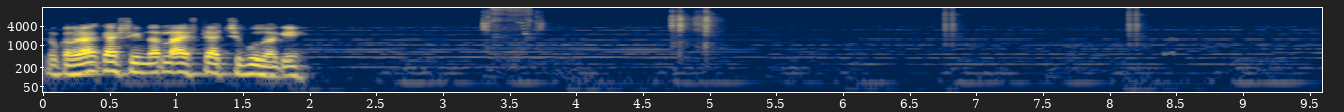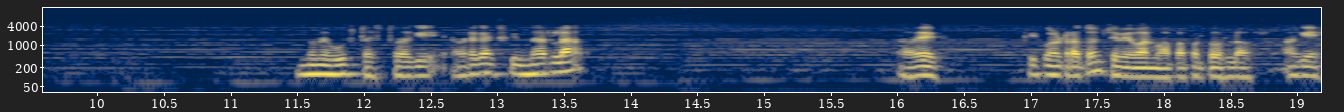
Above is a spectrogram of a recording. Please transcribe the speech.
Lo que habrá que asignarla a este HQ de aquí. No me gusta esto de aquí. Habrá que asignarla... A ver. Que con el ratón se me va el mapa por todos lados. Aquí.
